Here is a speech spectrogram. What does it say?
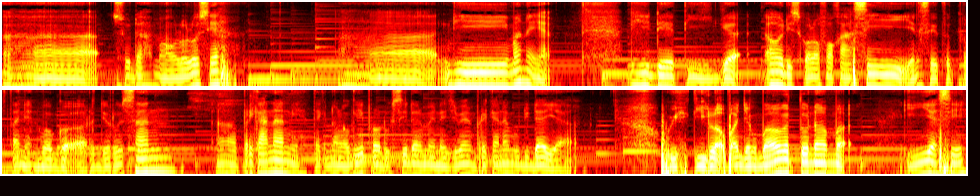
Uh, sudah mau lulus ya. Uh, di mana ya? Di D3 oh di sekolah vokasi Institut Pertanian Bogor jurusan uh, perikanan nih teknologi produksi dan manajemen perikanan budidaya Wih gila panjang banget tuh nama. Iya sih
